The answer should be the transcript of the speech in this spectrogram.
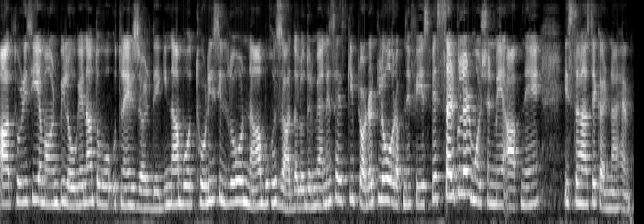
आप थोड़ी सी अमाउंट भी लोगे ना तो वो उतना रिज़ल्ट देगी। ना बहुत थोड़ी सी लो, ना बहुत ज़्यादा लो। दरमियाने साइज़ की प्रोडक्ट लो और अपने फेस पे सर्कुलर मोशन में आपने इस तरह से करना है।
